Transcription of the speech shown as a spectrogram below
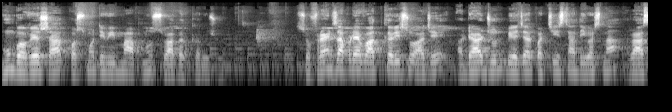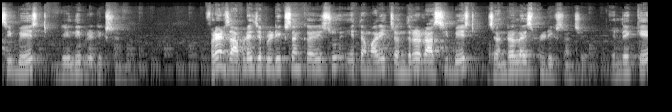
હું ભવ્ય શાહ કોસ્મો ટીવીમાં આપનું સ્વાગત કરું છું. સો ફ્રેન્ડ્સ આપણે વાત કરીશું આજે અઢાર જૂન બે હજાર પચીસના દિવસના રાશિ બેસ્ડ ડેલી પ્રિડિક્શનની ફ્રેન્ડ્સ આપણે જે પ્રિડિક્શન કરીશું એ તમારી ચંદ્ર રાશિ બેસ્ડ જનરલાઇઝ પ્રિડિક્શન છે. એટલે કે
